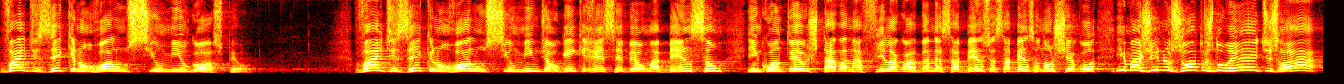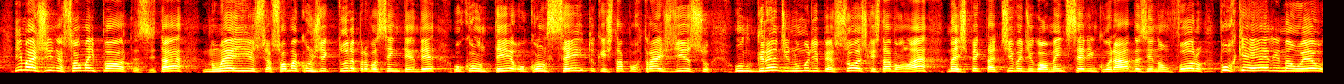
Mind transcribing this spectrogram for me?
Vai dizer que não rola um ciúminho gospel. Vai dizer que não rola um ciúminho de alguém que recebeu uma bênção, enquanto eu estava na fila aguardando essa bênção, essa bênção não chegou. Imagine os outros doentes lá. Imagine, é só uma hipótese, tá? Não é isso, é só uma conjectura para você entender o, conte, o conceito que está por trás disso. Um grande número de pessoas que estavam lá na expectativa de igualmente serem curadas e não foram. Por que ele não eu?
